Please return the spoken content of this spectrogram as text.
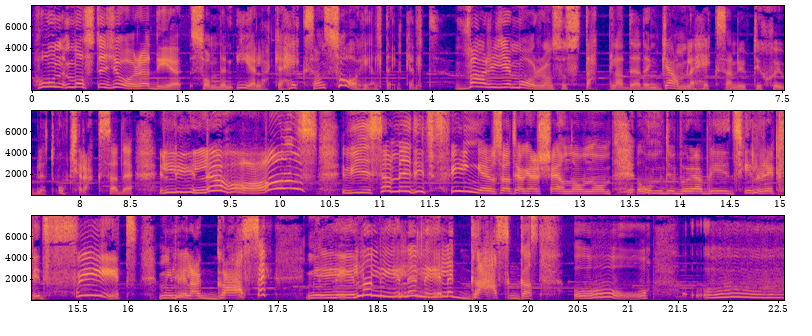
Hon måste göra det som den elaka häxan sa helt enkelt. Varje morgon så stapplade den gamla häxan ut i skjulet och kraxade. Lille Hans, visa mig ditt finger så att jag kan känna om, om, om du börjar bli tillräckligt fet. Min lilla gase, min lilla, lilla, lilla gas, gas. Åh, oh, åh. Oh.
